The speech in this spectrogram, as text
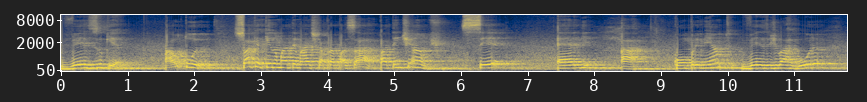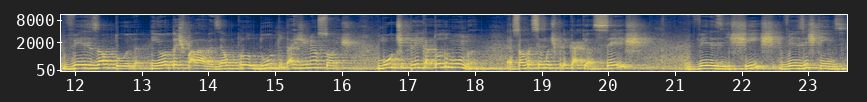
vezes o que? A altura. Só que aqui no matemática para passar, patenteamos CLA. Comprimento vezes largura vezes altura. Em outras palavras, é o produto das dimensões. Multiplica todo mundo. É só você multiplicar aqui, ó, 6 vezes x vezes 15.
